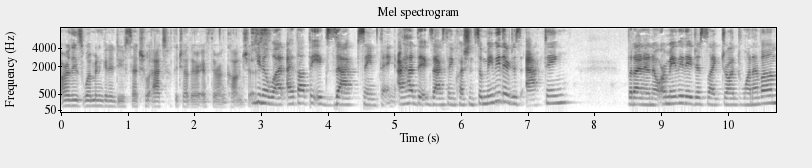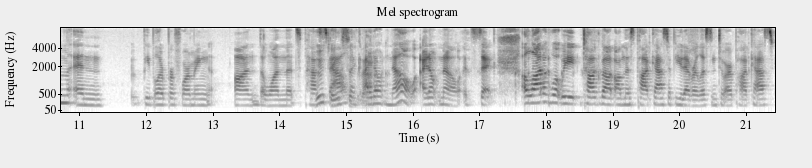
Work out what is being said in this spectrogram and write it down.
are these women going to do sexual acts with each other if they're unconscious? You know what? I thought the exact same thing. I had the exact same question. So maybe they're just acting, but I don't know. Or maybe they just like drugged one of them and people are performing on the one that's passed out. Like that? I don't know. I don't know. It's sick. A lot of what we talk about on this podcast, if you'd ever listened to our podcast,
